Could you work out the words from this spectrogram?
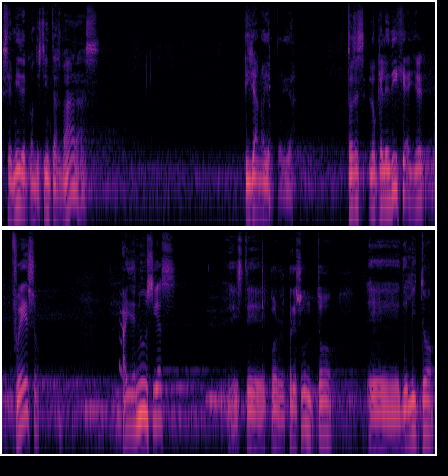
se mide con distintas varas y ya no hay autoridad. Entonces, lo que le dije ayer fue eso. Hay denuncias este, por presunto eh, delito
